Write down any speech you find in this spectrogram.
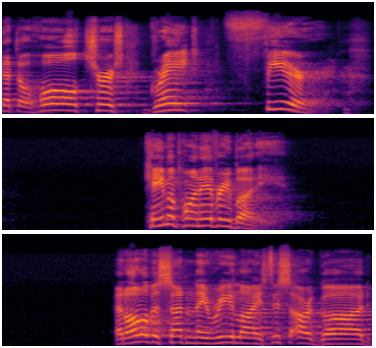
that the whole church, great fear came upon everybody. And all of a sudden they realize this our God,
